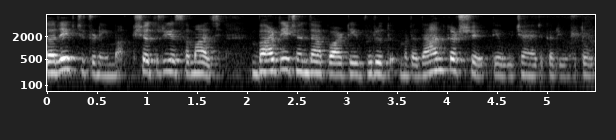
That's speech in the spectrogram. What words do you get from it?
દરેક ચૂંટણીમાં ક્ષત્રિય સમાજ ભારતીય જનતા પાર્ટી વિરુદ્ધ મતદાન કરશે તેવું જાહેર કર્યું હતું.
